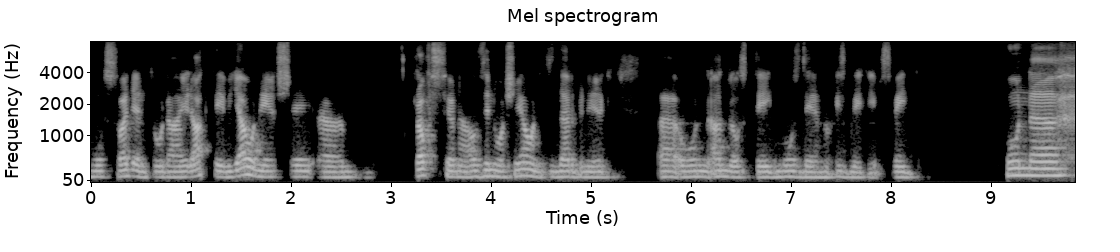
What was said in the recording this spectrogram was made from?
mūsu aģentūrā, ir aktīvi jaunieši, profesionāli zinoši jaunatnes darbinieki un atbilstīgi mūsdienu izglītības vidi. Un, uh,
